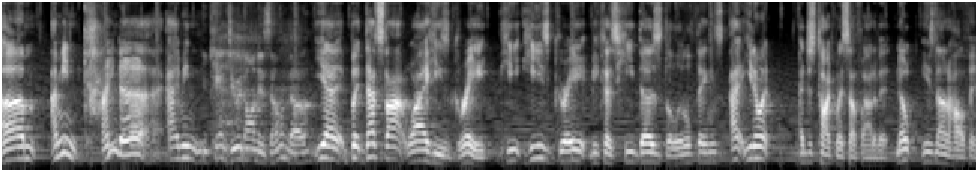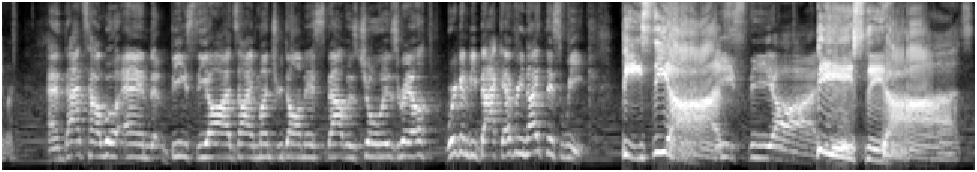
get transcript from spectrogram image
Um, I mean, kinda. I mean, He can't do it on his own though. yeah, but that's not why he's great. He he's great because he does the little things. I, you know what? I just talked myself out of it. Nope, he's not a Hall of Famer. And that's how we'll end Beast the Odds. I'm Muntradamus. That was Joel Israel. We're gonna be back every night this week. Beast the odds. Beast the Odds. Beast the odds.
